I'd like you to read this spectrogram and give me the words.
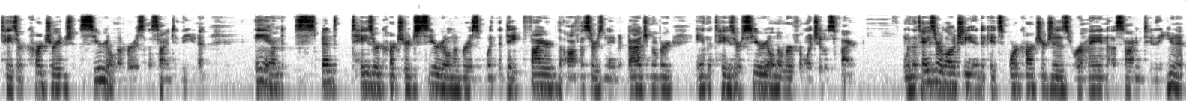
taser cartridge serial numbers assigned to the unit, and spent taser cartridge serial numbers with the date fired, the officer's name and badge number, and the taser serial number from which it was fired. When the taser log sheet indicates four cartridges remain assigned to the unit,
